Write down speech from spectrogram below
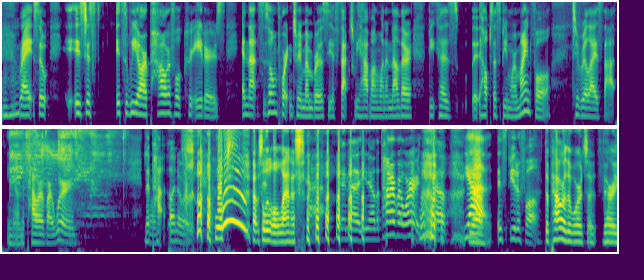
Mm-hmm. right? So it's just it's we are powerful creators and that's so important to remember is the effect we have on one another because it helps us be more mindful to realize that you know and the power of our words the power oh no. Whoops. That was a little Alanis. and uh, you know the power of our words so yeah, Yeah. it's beautiful the power of the words are very,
